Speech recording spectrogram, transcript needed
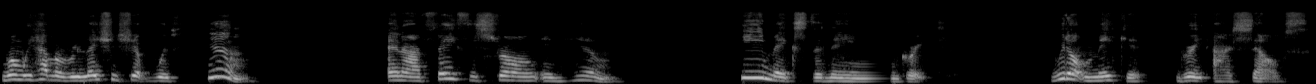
when we have a relationship with Him and our faith is strong in Him, He makes the name great. We don't make it great ourselves.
